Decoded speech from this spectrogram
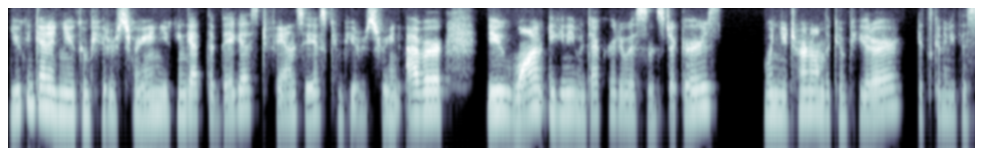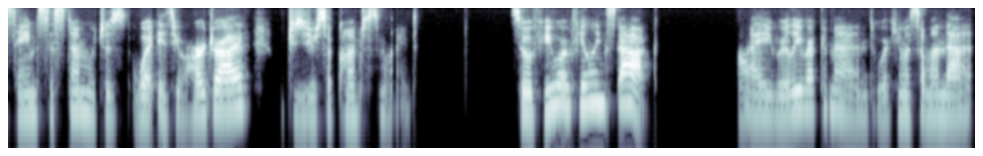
You can get a new computer screen. You can get the biggest, fanciest computer screen ever you want. You can even decorate it with some stickers. When you turn on the computer, it's going to be the same system, which is what is your hard drive, which is your subconscious mind. So if you are feeling stuck, I really recommend working with someone that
